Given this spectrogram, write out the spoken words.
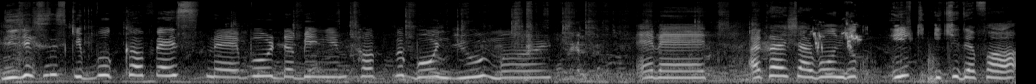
Diyeceksiniz ki bu kafes ne? Burada benim tatlı boncuğum var. Evet. Arkadaşlar boncuk ilk iki defa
